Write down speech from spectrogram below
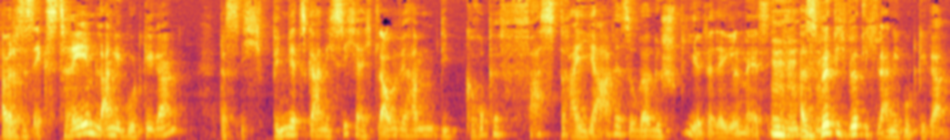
Aber das ist extrem lange gut gegangen. Das, ich bin jetzt gar nicht sicher. Ich glaube, wir haben die Gruppe fast drei Jahre sogar gespielt, regelmäßig. Mhm. Also es ist wirklich, wirklich lange gut gegangen.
